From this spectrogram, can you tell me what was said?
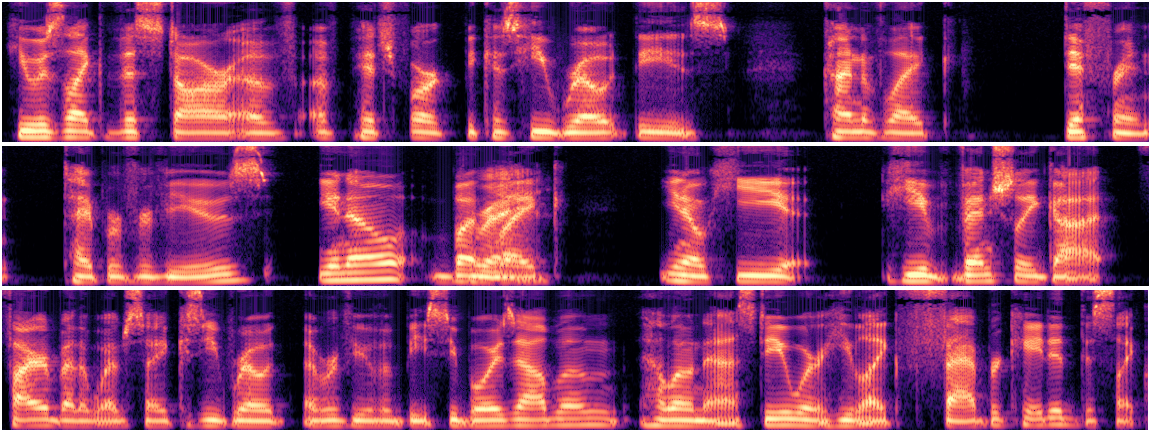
He was like the star of of Pitchfork because he wrote these kind of like different type of reviews, you know. But Right. like, you know, he he eventually got fired by the website because he wrote a review of a Beastie Boys album, Hello Nasty, where he like fabricated this like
